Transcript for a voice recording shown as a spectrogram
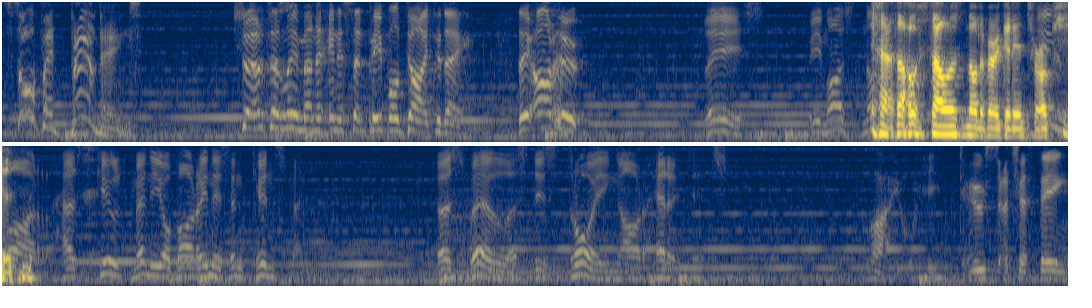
Stupid buildings! Certainly many innocent people died today. They are who? Please, we must not. Yeah, that was that was not a very good interruption. Has killed many of our innocent kinsmen, as well as destroying our heritage. Why would he do such a thing?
